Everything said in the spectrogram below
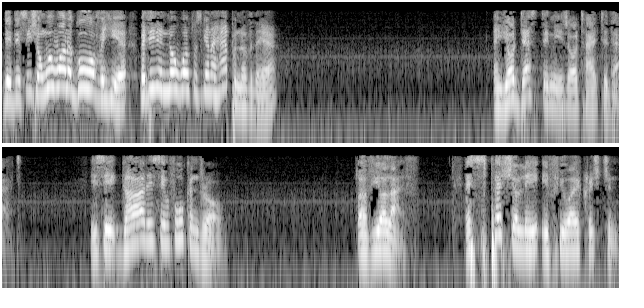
the decision, we want to go over here, but they didn't know what was going to happen over there. And your destiny is all tied to that. You see, God is in full control of your life, especially if you are a Christian.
